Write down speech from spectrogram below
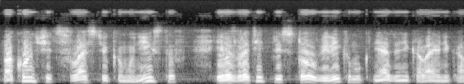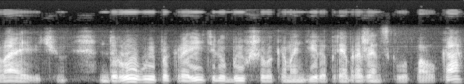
покончить с властью коммунистов и возвратить престол великому князю Николаю Николаевичу, другу и покровителю бывшего командира Преображенского полка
